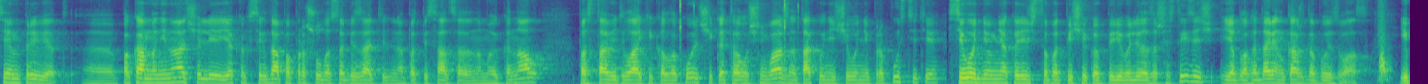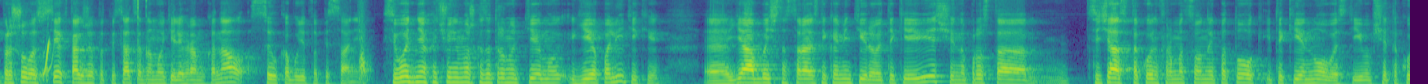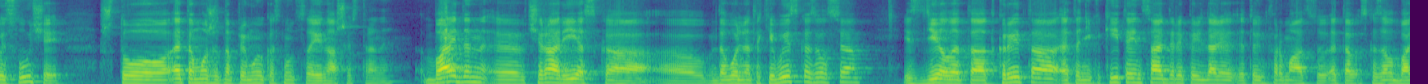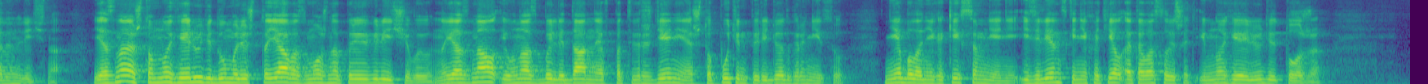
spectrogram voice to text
Всем привет! Э, Пока мы не начали, я как всегда попрошу вас обязательно подписаться на мой канал, поставить лайк и колокольчик. Это очень важно, так вы ничего не пропустите. Сегодня у меня количество подписчиков перевалило за 6000, я благодарен каждому из вас. И прошу вас всех также подписаться на мой телеграм-канал, ссылка будет в описании. Сегодня я хочу немножко затронуть тему геополитики. Э, Я обычно стараюсь не комментировать такие вещи, но просто сейчас такой информационный поток и такие новости, и вообще такой случай, что это может напрямую коснуться и нашей страны. Байден э, вчера резко э, довольно-таки высказался и сделал это открыто. Это не какие-то инсайдеры передали эту информацию, это сказал Байден лично. Я знаю, что многие люди думали, что я, возможно, преувеличиваю, но я знал и у нас были данные в подтверждение, что Путин перейдет границу. Не было никаких сомнений, и Зеленский не хотел этого слышать, и многие люди тоже.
